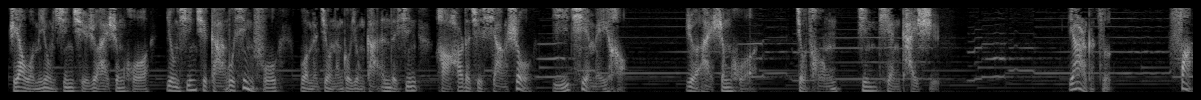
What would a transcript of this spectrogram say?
只要我们用心去热爱生活，用心去感悟幸福，我们就能够用感恩的心，好好的去享受一切美好。热爱生活，就从今天开始。第二个字，放。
